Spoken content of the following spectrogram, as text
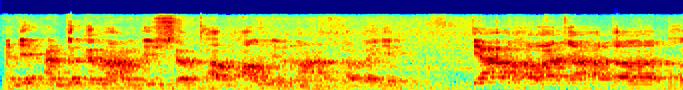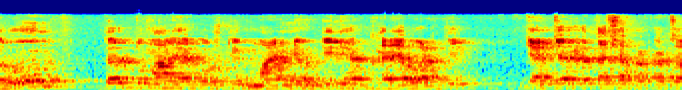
म्हणजे अंतकरणामध्ये श्रद्धा भाव निर्माण असला पाहिजे. त्या भावाच्या हाताला धरून तर तुम्हाला ह्या गोष्टी मान्य होतील ह्या खऱ्या वाटतील. ज्यांच्याकडे तशा प्रकारचा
